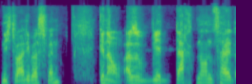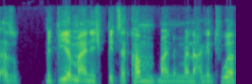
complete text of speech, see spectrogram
Nicht wahr, lieber Sven? Genau. Also wir dachten uns halt, also mit wir meine ich BZ.com, meine, meine Agentur.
